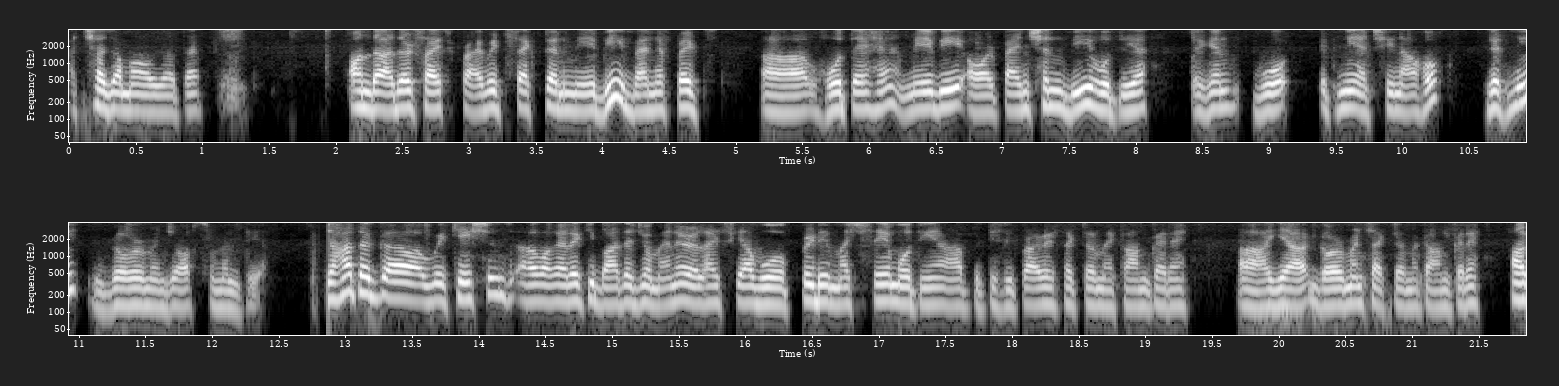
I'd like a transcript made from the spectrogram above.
अच्छा जमा हो जाता है। On the other side private sector में भी बेनिफिट्स होते हैं मे बी और पेंशन भी होती है, लेकिन वो इतनी अच्छी ना हो। जितनी गवर्नमेंट जॉब्स मिलती है। जहाँ तक वेकेशन वगैरह की बात है जो मैंने रियलाइज़ किया वो प्रीटी मच सेम होती हैं। आप किसी प्राइवेट सेक्टर में काम करें आ, या गवर्नमेंट सेक्टर में काम करें हाँ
